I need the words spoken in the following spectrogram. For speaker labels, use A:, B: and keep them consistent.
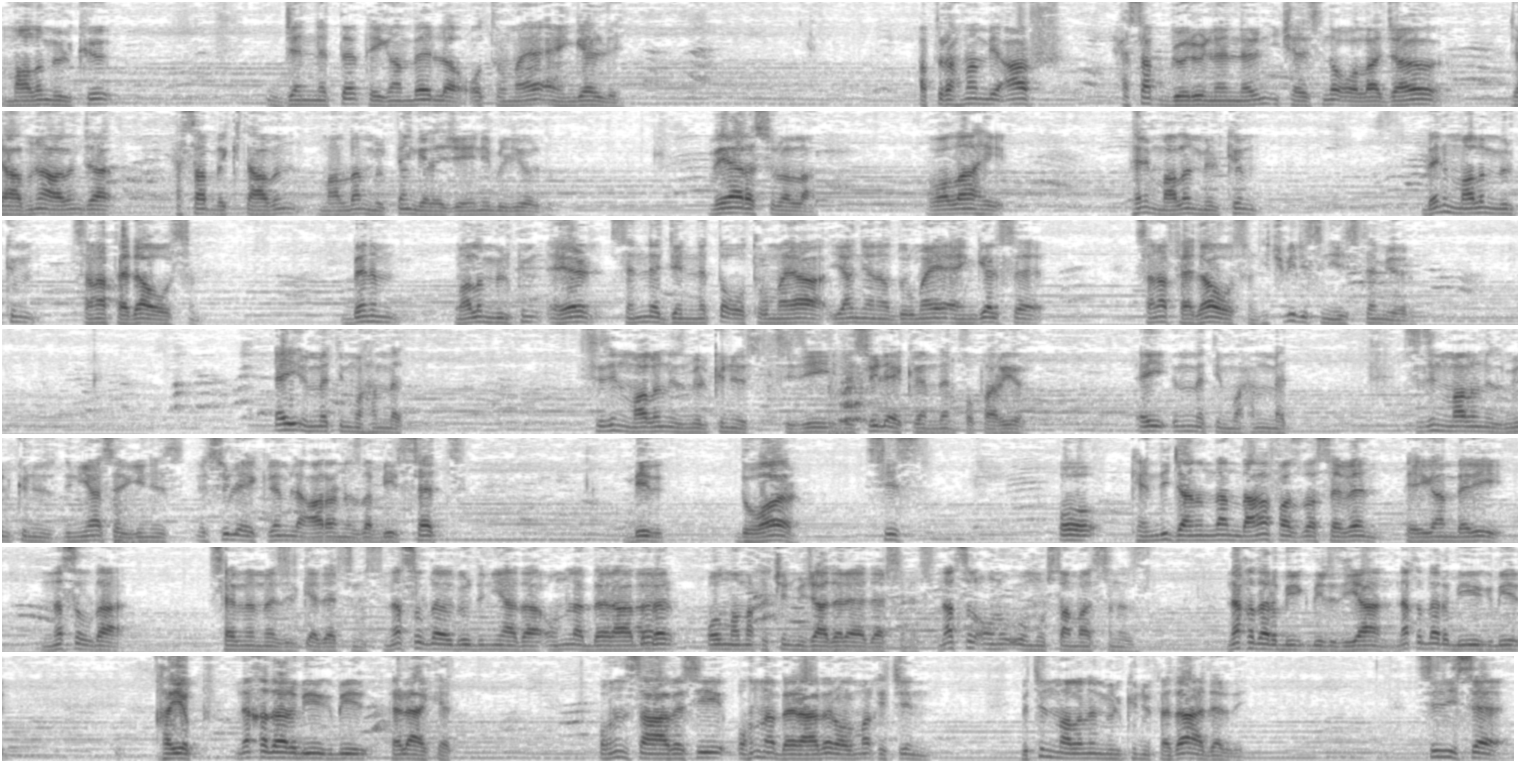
A: malı mülkü cennette peygamberle oturmaya engeldi. Abdurrahman bir Af hesap görülenlerin içerisinde olacağı cevabını alınca hesap ve kitabın maldan mülkten geleceğini biliyordu. Ve ya Resulallah vallahi benim malım mülküm benim malım mülküm sana feda olsun. Benim malım mülküm eğer seninle cennette oturmaya, yan yana durmaya engelse sana feda olsun. Hiçbirisini istemiyorum. Ey ümmeti Muhammed! Sizin malınız, mülkünüz sizi Resul-i Ekrem'den koparıyor. Ey ümmeti Muhammed! Sizin malınız, mülkünüz, dünya sevginiz Resul-i Ekrem'le aranızda bir set, bir duvar. Siz o kendi canından daha fazla seven peygamberi nasıl da sevmemezlik edersiniz? Nasıl da öbür dünyada onunla beraber olmamak için mücadele edersiniz? Nasıl onu umursamazsınız? Ne kadar büyük bir ziyan, ne kadar büyük bir kayıp, ne kadar büyük bir felaket. Onun sahabesi onunla beraber olmak için bütün malını mülkünü feda ederdi. Siz ise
